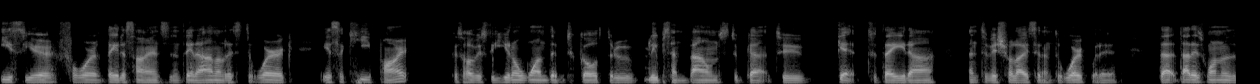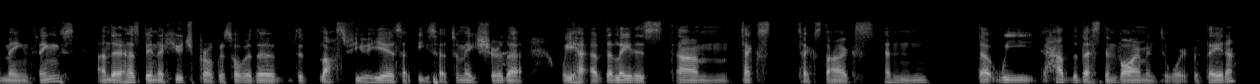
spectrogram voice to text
easier for data science and data analysts to work is a key part because obviously you don't want them to go through leaps and bounds to get to get to data and to visualize it and to work with it. That that is one of the main things, and there has been a huge progress over the the last few years at Visa to make sure that we have the latest um, text tech stacks and that we have the best environment to work with data.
